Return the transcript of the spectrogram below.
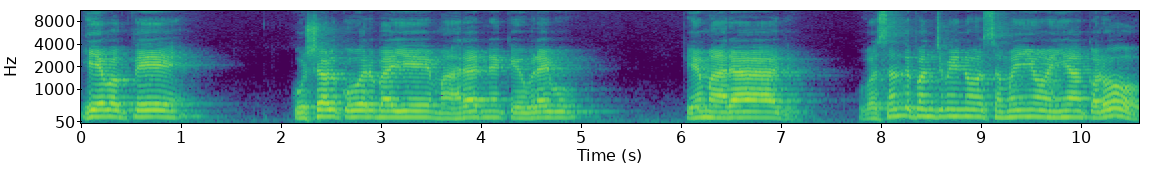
એ વખતે કુશળ કુંવરબાઈએ મહારાજને કેવરાવ્યું કે, મહારાજ, વસંત પંચમીનો સમયો અહીંયા કરો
